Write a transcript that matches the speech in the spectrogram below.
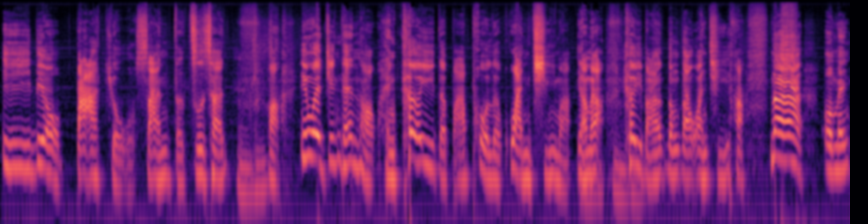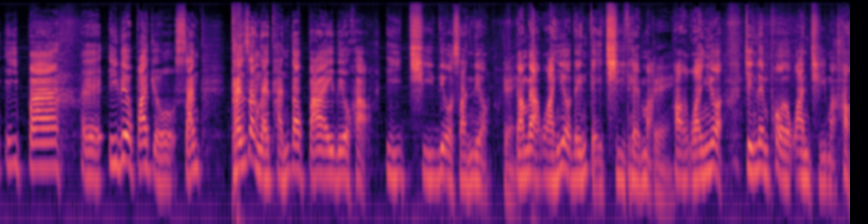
一六八九三的支撑，嗯，啊，因为今天哈很刻意的把它破了万七嘛，有没有？刻意把它弄到万七哈。那我们一八呃一六八九三。谈上来谈到八月六号一七六三六，对，有没有？晚又连跌七天嘛，对，好，晚又今天破了万七嘛，好，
